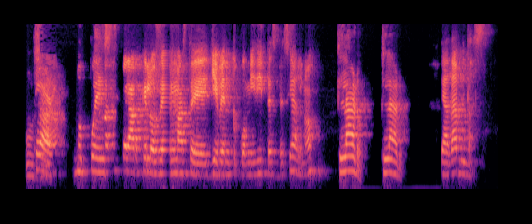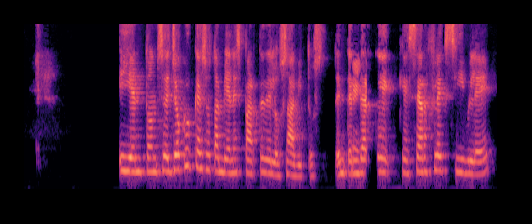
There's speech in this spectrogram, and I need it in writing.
O claro. Sea, no puedes... esperar que los demás te lleven tu comidita especial, ¿no? Claro, claro. Te adaptas. Y entonces yo creo que eso también es parte de los hábitos, entender que, que, ser flexible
